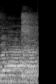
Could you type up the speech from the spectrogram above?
back.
